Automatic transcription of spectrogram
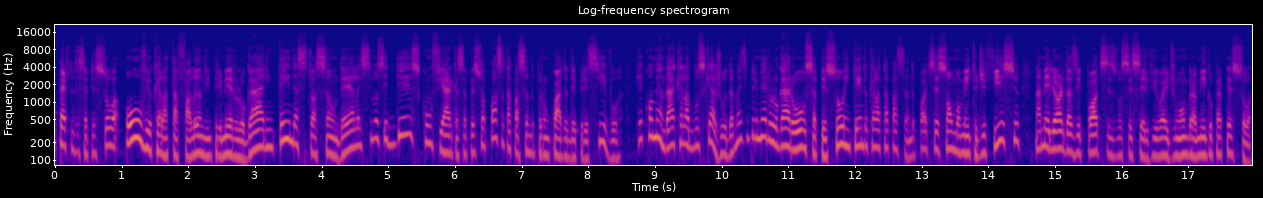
perto dessa pessoa, ouve o que ela está falando em primeiro lugar, entenda a situação dela e se você desconfiar que essa pessoa possa estar tá passando por um quadro depressivo, recomendar que ela busque ajuda. Mas em primeiro lugar, ouça a pessoa, entenda o que ela está passando. Pode ser só um momento difícil, na melhor das hipóteses você serviu aí de um ombro amigo para a pessoa.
